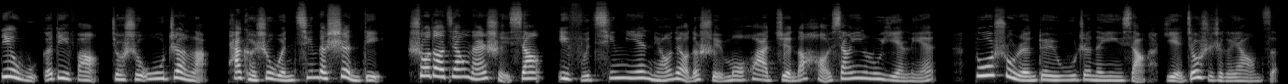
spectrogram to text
第五个地方就是乌镇了，它可是文青的圣地。说到江南水乡，一幅青烟袅袅的水墨画卷得好像映入眼帘。多数人对于乌镇的印象也就是这个样子。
